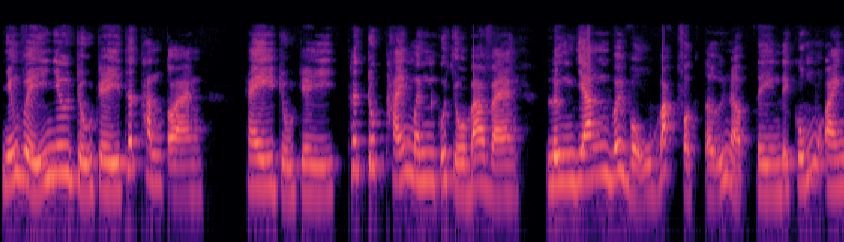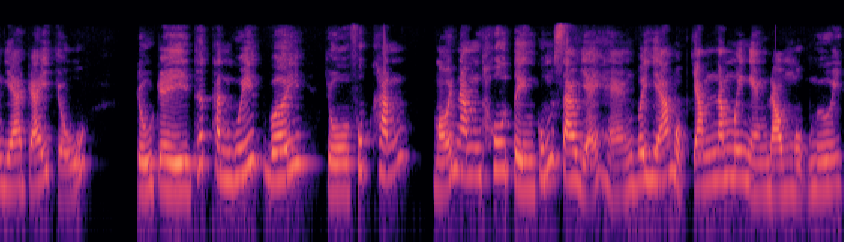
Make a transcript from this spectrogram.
những vị như trụ trì Thích Thanh Toàn hay trụ trì Thích Trúc Thái Minh của chùa Ba Vàng lừng danh với vụ bắt Phật tử nộp tiền để cúng oan gia trái chủ. Trụ trì Thích Thanh Quyết với chùa Phúc Khánh mỗi năm thu tiền cúng sao giải hạn với giá 150.000 đồng một người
